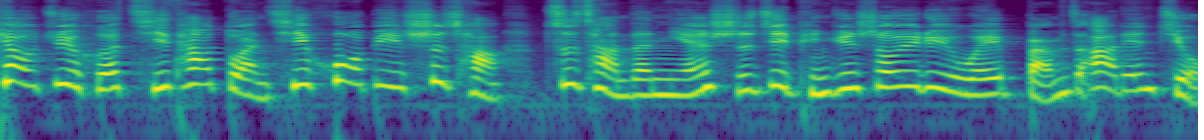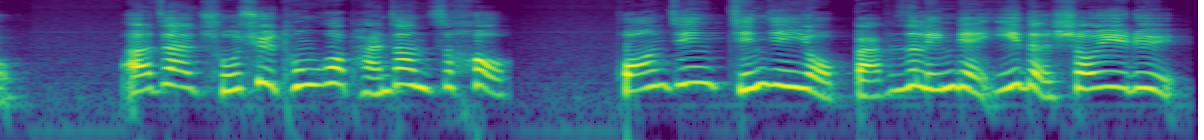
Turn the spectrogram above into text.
票据和其他短期货币市场资产的年实际平均收益率为百分之二点九，而在除去通货膨胀之后，黄金仅仅有百分之零点一的收益率。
